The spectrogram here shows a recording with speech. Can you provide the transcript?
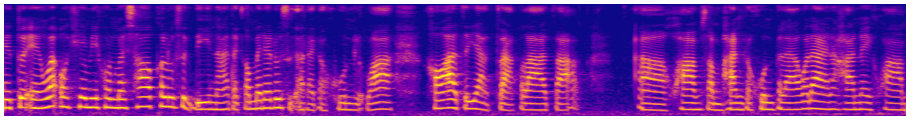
ในตัวเองว่าโอเคมีคนมาชอบก็รู้สึกดีนะ แต่ก็ไม่ได้รู้สึกอะไรกับคุณ หรือว่าเขาอาจจะอยากจากลาจากาความสัมพันธ์กับคุณไปแล้วก็ได้นะคะ ในความ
